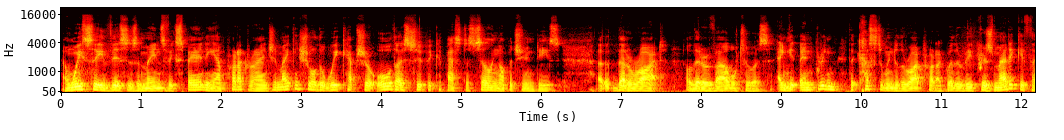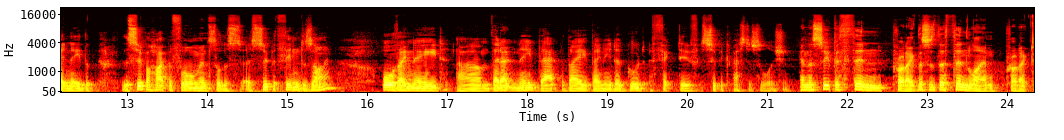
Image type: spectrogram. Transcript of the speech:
And we see this as a means of expanding our product range and making sure that we capture all those supercapacitor selling opportunities uh, that are right or that are available to us and, get, and putting the customer into the right product, whether it be prismatic if they need the, the super high performance or the super thin design, or they need um, they don't need that, but they, they need a good, effective supercapacitor solution. And the super thin product, this is the thin line product.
